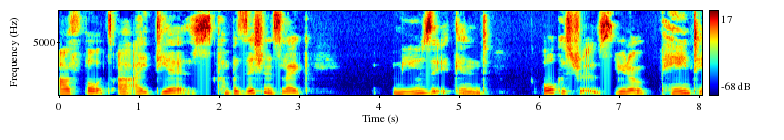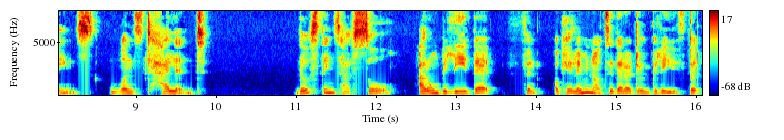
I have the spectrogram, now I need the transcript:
Our thoughts, our ideas, compositions like music and orchestras, you know, paintings, one's talent. Those things have soul. I don't believe that, phen- okay, let me not say that I don't believe, but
